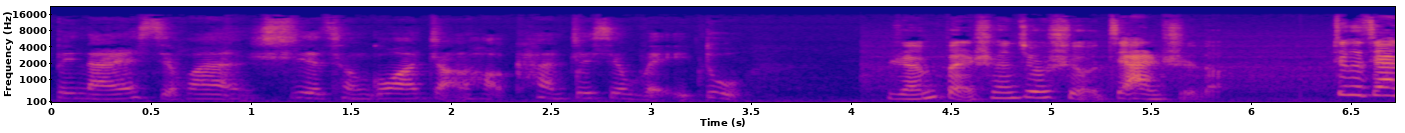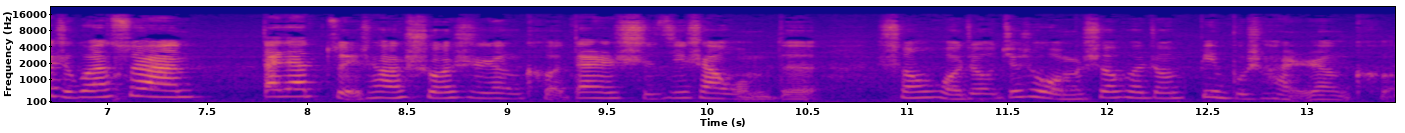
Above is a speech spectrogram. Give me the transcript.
被男人喜欢、事业成功啊、长得好看这些维度。人本身就是有价值的，这个价值观虽然大家嘴上说是认可，但是实际上我们的。生活中，就是我们社会中并不是很认可，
